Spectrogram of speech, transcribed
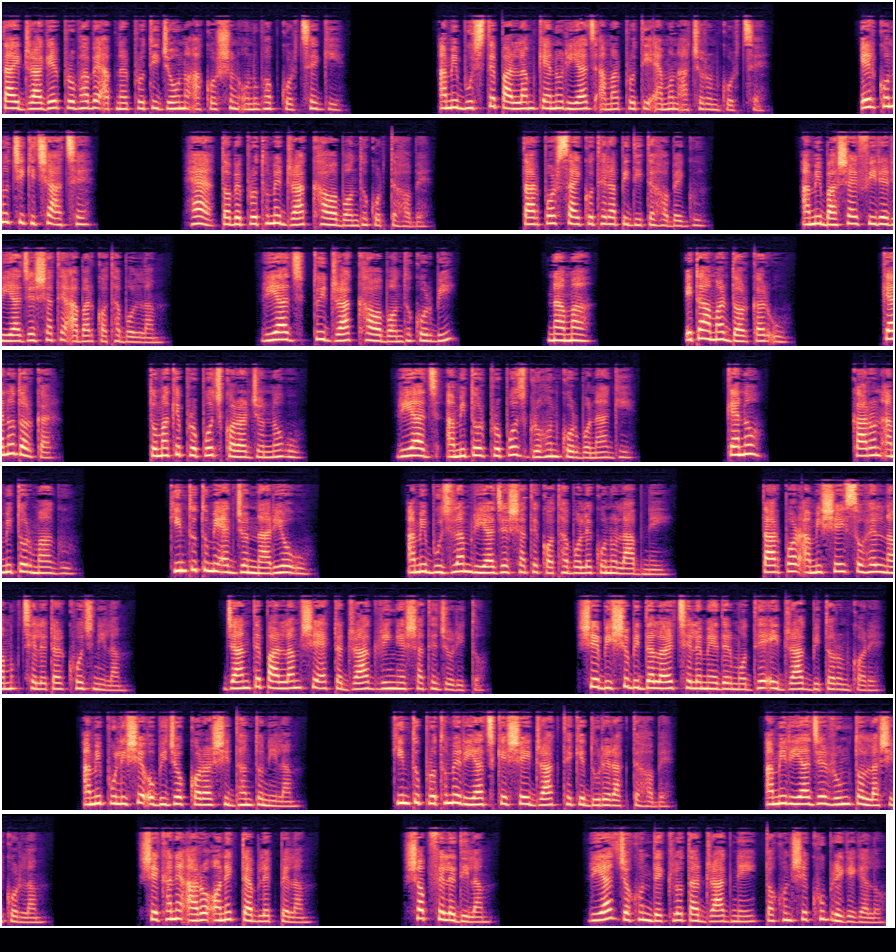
তাই ড্রাগের প্রভাবে আপনার প্রতি যৌন আকর্ষণ অনুভব করছে গি আমি বুঝতে পারলাম কেন রিয়াজ আমার প্রতি এমন আচরণ করছে। এর কোনো চিকিৎসা আছে? হ্যাঁ তবে প্রথমে ড্রাগ খাওয়া বন্ধ করতে হবে। তারপর সাইকোথেরাপি দিতে হবে, গু। আমি বাসায় ফিরে রিয়াজের সাথে আবার কথা বললাম। রিয়াজ, তুই ড্রাগ খাওয়া বন্ধ করবি? না, মা। এটা আমার দরকার, উ। কেন দরকার? তোমাকে প্রপোজ করার জন্য, উ। রিয়াজ, আমি তোর প্রপোজ গ্রহণ করব না, গি। কেন? কারণ আমি তোর মা গু। কিন্তু তুমি একজন নারীও উ। আমি বুঝলাম রিয়াজের সাথে কথা বলে কোনো লাভ নেই। তারপর আমি সেই সোহেল নামক ছেলেটার খোঁজ নিলাম। জানতে পারলাম সে একটা ড্রাগ রিংয়ের সাথে জড়িত। সে বিশ্ববিদ্যালয়ের ছেলেমেয়েদের মধ্যে এই ড্রাগ বিতরণ করে। আমি পুলিশে অভিযোগ করার সিদ্ধান্ত নিলাম। কিন্তু প্রথমে রিয়াজকে সেই ড্রাগ থেকে দূরে রাখতে হবে। আমি রিয়াজের রুম তল্লাশি করলাম। সেখানে আরও অনেক ট্যাবলেট পেলাম। সব ফেলে দিলাম। রিয়াজ যখন দেখল তার ড্রাগ নেই, তখন সে খুব রেগে গেল।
